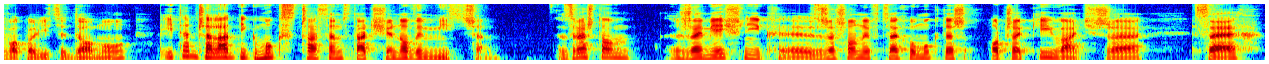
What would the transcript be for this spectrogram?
w okolicy domu. I ten czeladnik mógł z czasem stać się nowym mistrzem. Zresztą rzemieślnik y, zrzeszony w cechu mógł też oczekiwać, że cech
